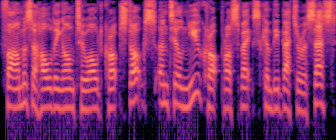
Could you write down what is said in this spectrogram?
Farmers are holding on to old crop stocks until new crop prospects can be better assessed,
